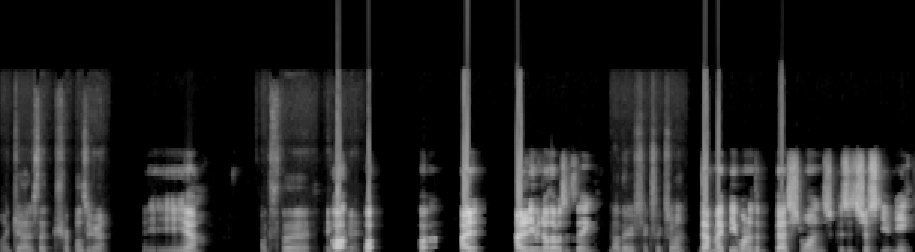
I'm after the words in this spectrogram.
my god, is that triple zero? Yeah. What's the AK? Oh, what? What? I, I didn't even know that was a thing. Another six six one. That might be one of the best ones because it's just unique.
